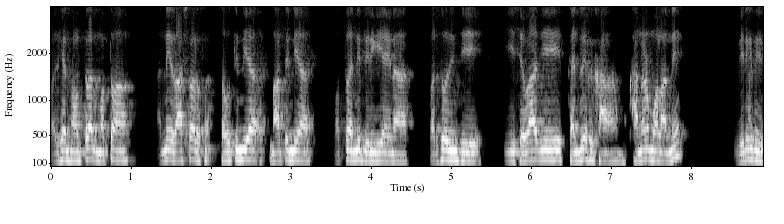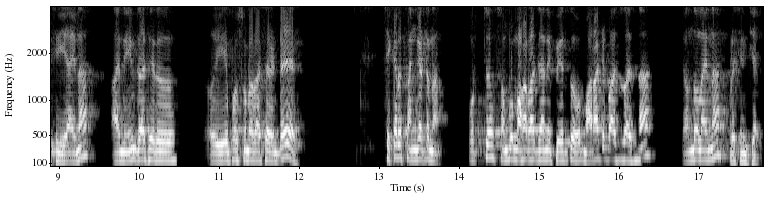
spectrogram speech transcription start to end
పదిహేను సంవత్సరాలు మొత్తం అన్ని రాష్ట్రాలు సౌత్ ఇండియా నార్త్ ఇండియా మొత్తం అన్ని తిరిగి ఆయన పరిశోధించి ఈ శివాజీ తండ్రి యొక్క క- కన్నడ మూలాన్ని వెలికి తీసి ఆయన ఆయన ఏం రాశారు? ఏ పుస్తకంలో రాశారంటే శిఖర సంఘటన పుర్చ శంభు మహారాజా అనే పేరుతో మరాఠీ భాషలో రాసిన గ్రంథంలో ఆయన ప్రశ్నించారు.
